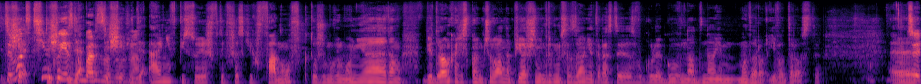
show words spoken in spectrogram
W tym odcinku jest go bardzo Ty się dużo. idealnie wpisujesz w tych wszystkich fanów, którzy mówią, o nie, tam Biedronka się skończyła na pierwszym i drugim sezonie, teraz to jest w ogóle gówno, dno i, modoro, i wodorosty. E, Znaczy,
